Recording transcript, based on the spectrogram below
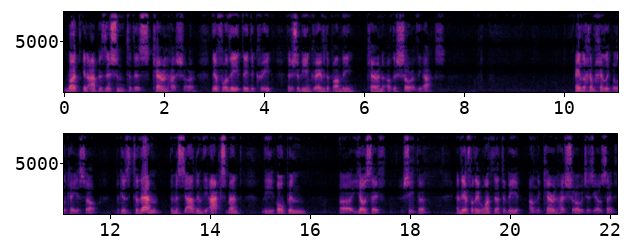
But in opposition to this Karen Hashar, therefore they, they decreed that it should be engraved upon the Karen of the shore, of the ox. Because to them, the Misyadim, the ox meant the open uh, Yosef Shita, and therefore they wanted that to be on the Karen Hashor, which is Yosef,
